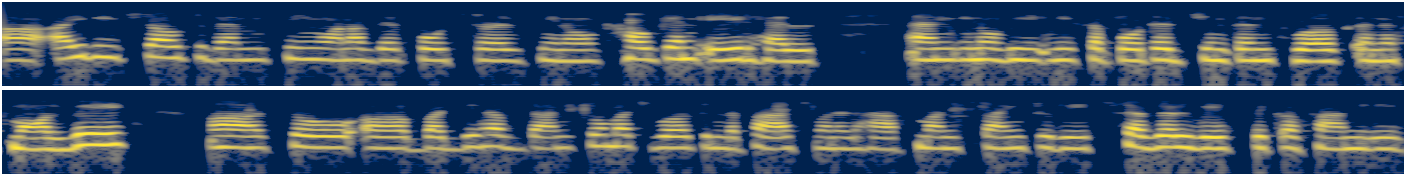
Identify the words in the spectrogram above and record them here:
uh, I reached out to them, seeing one of their posters. You know, how can aid help? And you know, we we supported Chintan's work in a small way. so, but they have done so much work in the past one and a half months, trying to reach several waste picker families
